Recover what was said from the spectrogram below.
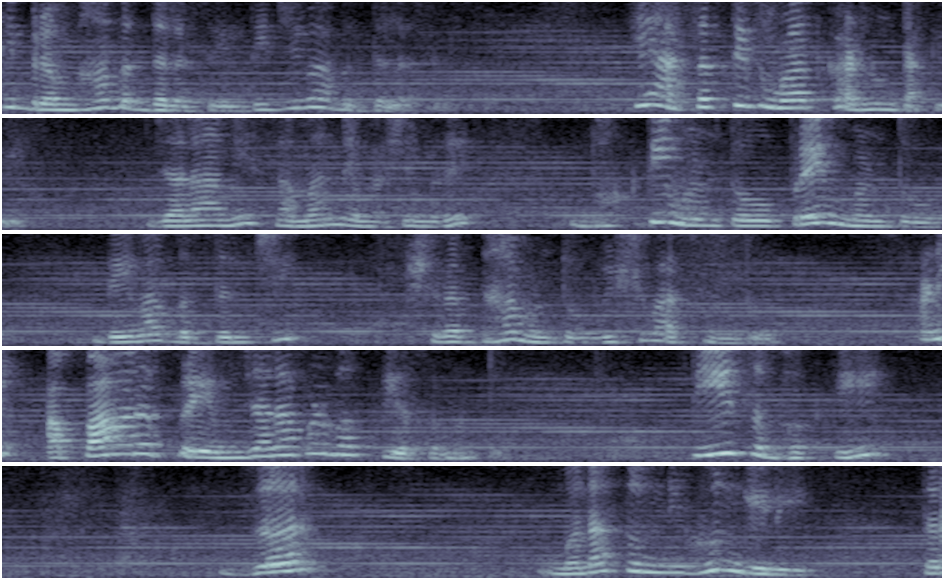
ती ब्रह्माबद्दल असेल ती जीवाबद्दल असेल. ही आसक्तीच मुळात काढून टाकली ज्याला आम्ही सामान्य भाषेमध्ये भक्ती म्हणतो प्रेम म्हणतो देवाबद्दलची श्रद्धा म्हणतो विश्वास म्हणतो आणि अपार प्रेम ज्याला आपण भक्ती असं म्हणतो. तीच भक्ती जर मनातून निघून गेली. तर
